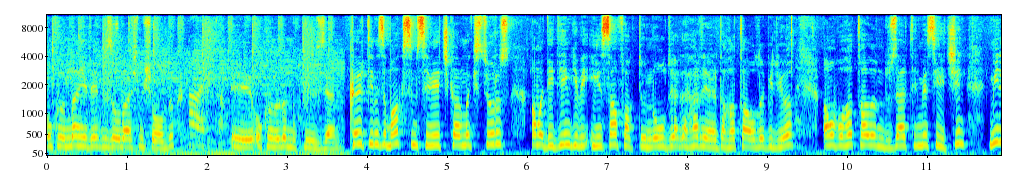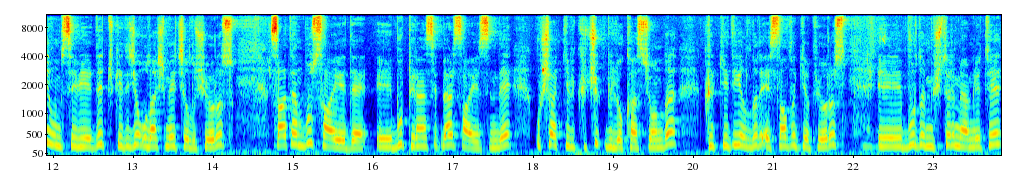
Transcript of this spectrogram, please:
O konuda hedefimize ulaşmış olduk. Harika. Ee, o konuda da mutluyuz yani. Kalitemizi maksimum seviyeye çıkarmak istiyoruz ama dediğim gibi insan faktörünün olduğu yerde her yerde hata olabiliyor. Ama bu hataların düzeltilmesi için minimum seviyede tüketiciye ulaşmaya çalışıyoruz. Zaten bu sayede, e, bu prensipler sayesinde Uşak gibi küçük bir lokasyonda 47 yıldır esnaflık yapıyoruz. E, burada müşteri memnuniyeti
